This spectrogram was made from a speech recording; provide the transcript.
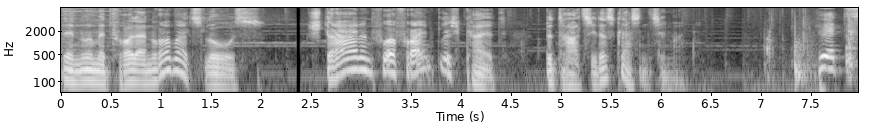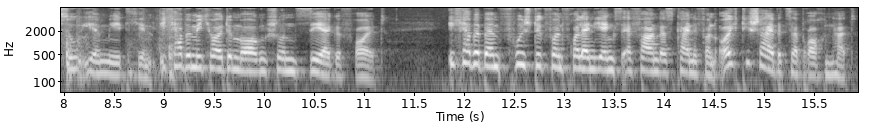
Denn nur mit Fräulein Roberts los? Strahlend vor Freundlichkeit betrat sie das Klassenzimmer. Hört zu, ihr Mädchen. Ich habe mich heute Morgen schon sehr gefreut. Ich habe beim Frühstück von Fräulein Jenks erfahren, dass keine von euch die Scheibe zerbrochen hat.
